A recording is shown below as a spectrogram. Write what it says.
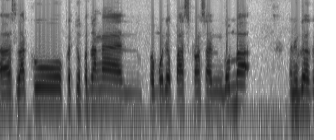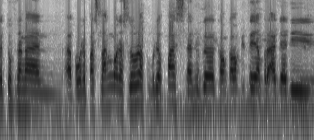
uh, selaku Ketua Penerangan Pemuda PAS kawasan Gombak dan juga Ketua Penerangan uh, Pemuda PAS Selangor dan seluruh pemuda PAS dan juga kawan-kawan kita yang berada di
